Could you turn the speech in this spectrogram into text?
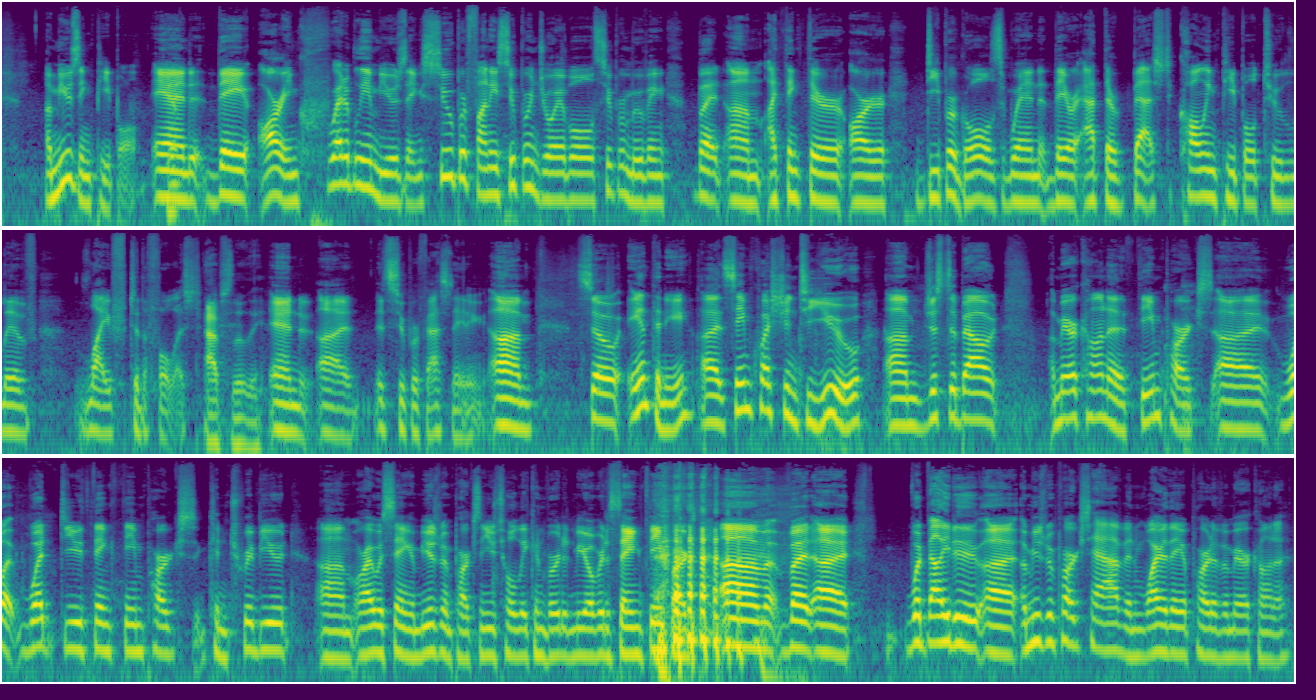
amusing people and they are incredibly amusing super funny super enjoyable super moving but um, i think there are deeper goals when they are at their best calling people to live life to the fullest Absolutely. and uh, it's super fascinating. Um, so, Anthony, uh, same question to you, um, just about Americana theme parks. Uh, what what do you think theme parks contribute? Um, or I was saying amusement parks, and you totally converted me over to saying theme parks. um, but uh, what value do uh, amusement parks have, and why are they a part of Americana?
